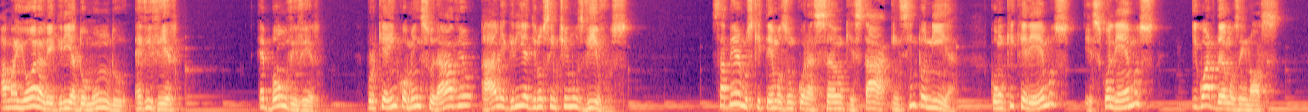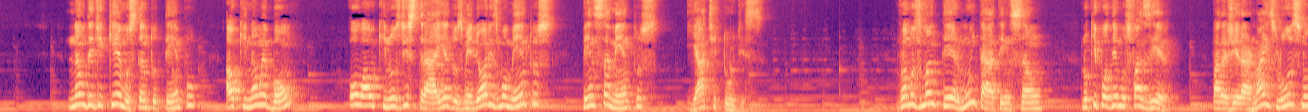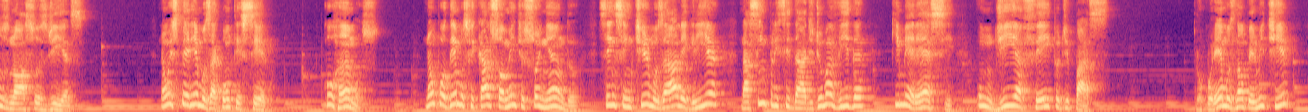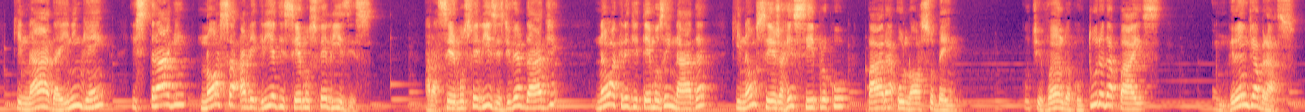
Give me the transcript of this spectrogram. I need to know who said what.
Speaker 1: A maior alegria do mundo é viver. É bom viver, porque é incomensurável a alegria de nos sentirmos vivos. Sabermos que temos um coração que está em sintonia com o que queremos, escolhemos e guardamos em nós. Não dediquemos tanto tempo ao que não é bom ou ao que nos distraia dos melhores momentos, pensamentos e atitudes. Vamos manter muita atenção no que podemos fazer para gerar mais luz nos nossos dias. Não esperemos acontecer, corramos. Não podemos ficar somente sonhando sem sentirmos a alegria na simplicidade de uma vida que merece um dia feito de paz. Procuremos não permitir que nada e ninguém estraguem nossa alegria de sermos felizes. Para sermos felizes de verdade, não acreditemos em nada que não seja recíproco para o nosso bem. Cultivando a cultura da paz, um grande abraço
